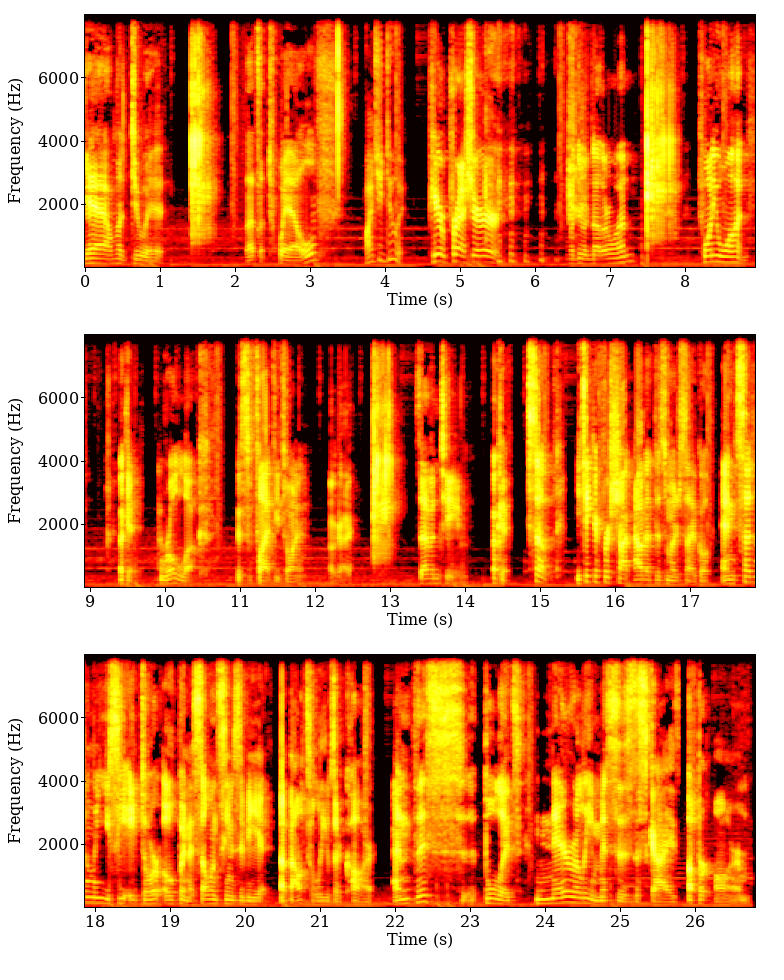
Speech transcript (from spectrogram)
yeah, I'm gonna do it. That's a 12. Why'd you do it? Peer pressure. I'm gonna do another one. 21. Okay, roll luck. It's a flat d20. Okay. 17. Okay, so you take your first shot out at this motorcycle, and suddenly you see a door open as someone seems to be about to leave their car. And this bullet narrowly misses this guy's upper arm.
